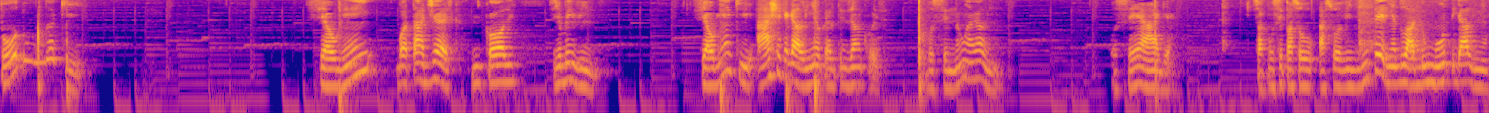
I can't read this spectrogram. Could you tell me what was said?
todo mundo aqui. Se alguém, boa tarde, Jéssica, Nicole, seja bem-vindo. Se alguém aqui acha que é galinha, eu quero te dizer uma coisa. Você não é galinha. Você é águia. Só que você passou a sua vida inteirinha do lado de um monte de galinha.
